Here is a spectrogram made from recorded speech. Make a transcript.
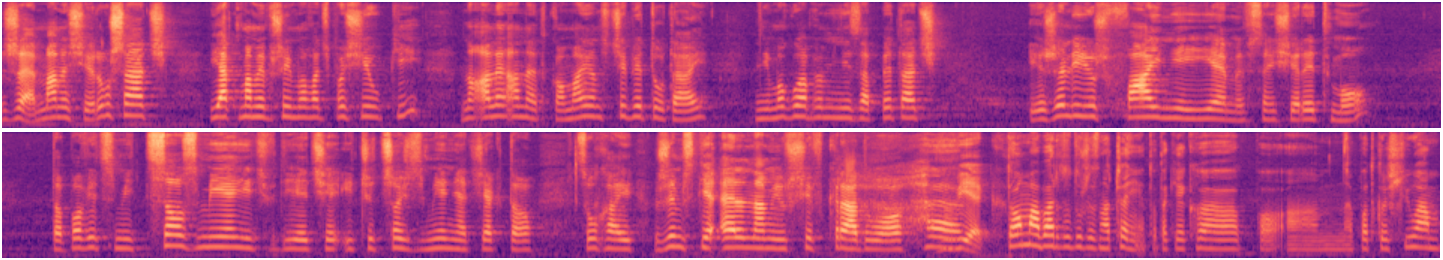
że mamy się ruszać, jak mamy przyjmować posiłki. No ale Anetko, mając Ciebie tutaj, nie mogłabym nie zapytać, jeżeli już fajnie jemy w sensie rytmu, to powiedz mi, co zmienić w diecie i czy coś zmieniać, jak to, słuchaj, rzymskie L nam już się wkradło w wiek. To ma bardzo duże znaczenie. To tak jak e, podkreśliłam,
